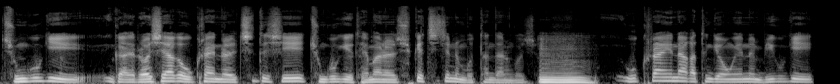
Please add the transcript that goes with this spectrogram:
중국이 그러니까 러시아가 우크라이나를 치듯이 중국이 대만을 쉽게 치지는 못한다는 거죠. 음. 우크라이나 같은 경우에는 미국이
